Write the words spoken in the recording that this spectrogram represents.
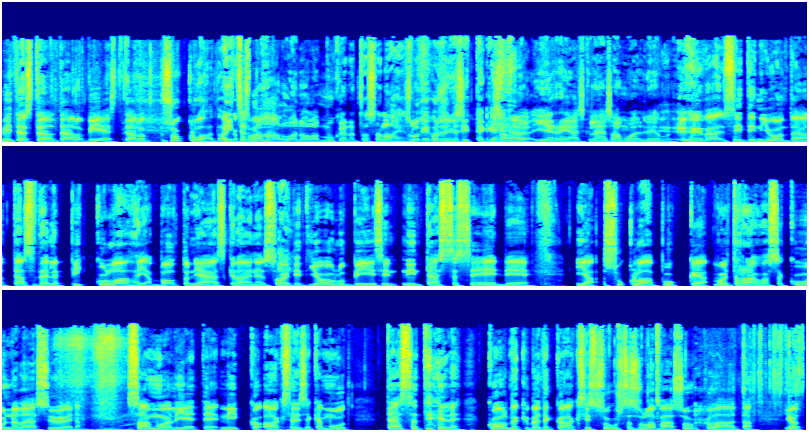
Mitä? Mitäs täällä? Täällä on viesti. Täällä on suklaata Itse asiassa mä haluan olla mukana tuossa lahjassa. Lukiko sinne sittenkin Samuel, Jere Jääskelän ja Samuel Nyman? Hyvä Sitin juontaja, tässä teille pikku lahja. Bolton Jääskeläinen, soitit joulubiisin, niin tässä CD ja suklaapukkeja voit rauhassa kuunnella ja syödä. Samuel Jete, Mikko, Akseli sekä muut. Tässä teille 32 suussa sulavaa suklaata. Jot,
